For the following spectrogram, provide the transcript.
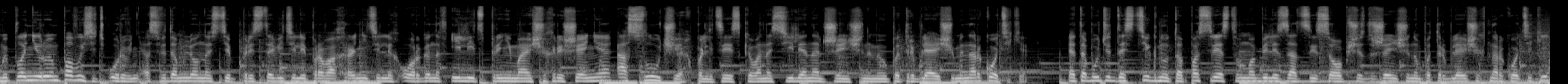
Мы планируем повысить уровень осведомленности представителей правоохранительных органов и лиц, принимающих решения о случаях полицейского насилия над женщинами, употребляющими наркотики. Это будет достигнуто посредством мобилизации сообществ женщин, употребляющих наркотики,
